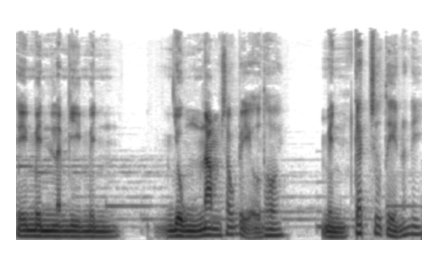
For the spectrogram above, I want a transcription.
Thì mình làm gì? Mình dùng 5 6 triệu thôi mình cất số tiền nó đi.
